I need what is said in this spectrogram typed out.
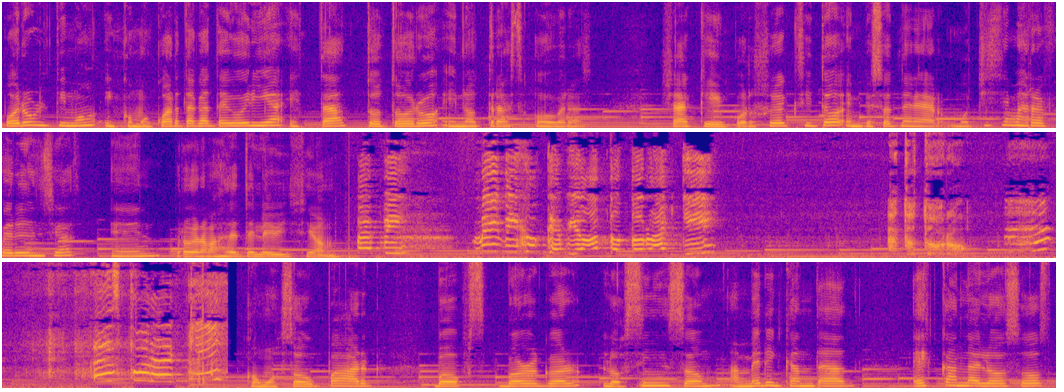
Por último, y como cuarta categoría, está Totoro en otras obras, ya que por su éxito empezó a tener muchísimas referencias en programas de televisión. Papi, me dijo que vio a Totoro aquí. ¿A Totoro? ¿Es por aquí? como South Park, Bob's Burger, Los Simpson, American Dad, Escandalosos,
